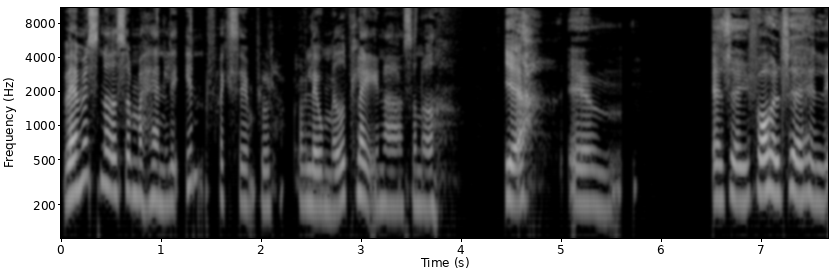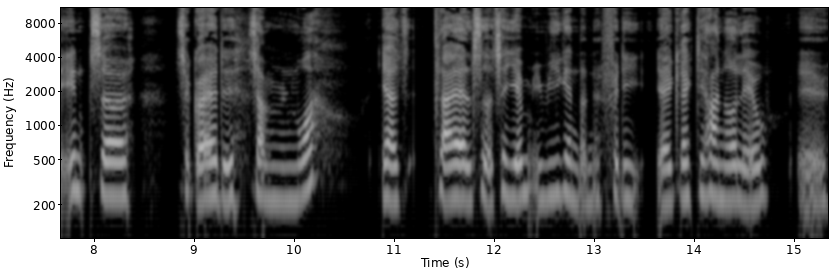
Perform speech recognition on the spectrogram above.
Hvad med sådan noget som at handle ind, for eksempel, og lave madplaner og sådan noget? Ja, øhm, altså i forhold til at handle ind, så, så gør jeg det sammen med min mor. Jeg plejer altid at tage hjem i weekenderne, fordi jeg ikke rigtig har noget at lave øh,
